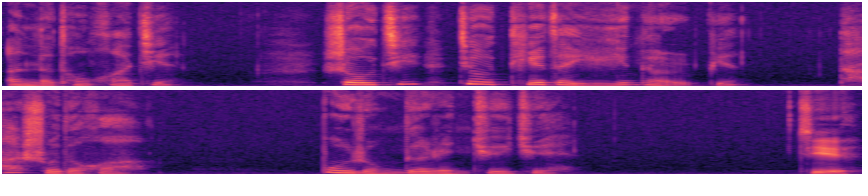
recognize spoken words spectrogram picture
按了通话键，手机就贴在余音的耳边。他说的话。不容得人拒绝。姐，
